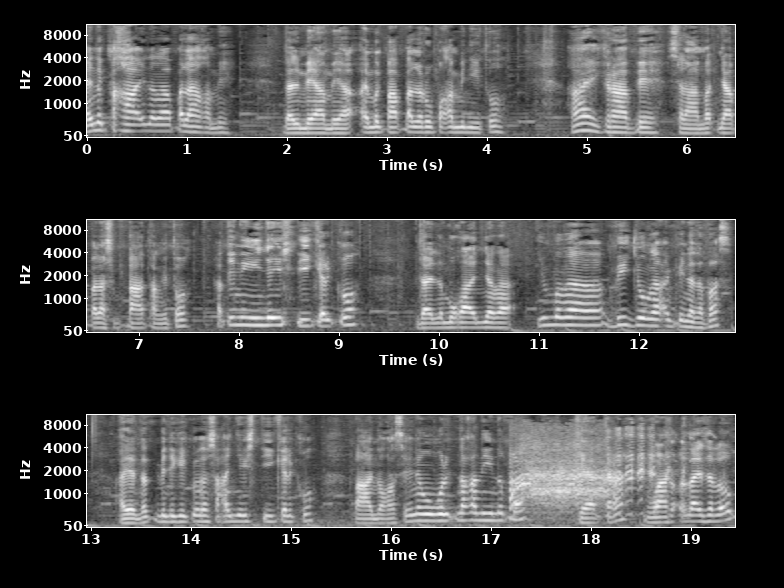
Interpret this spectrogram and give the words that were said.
ay nagpakain na nga pala kami. Dahil maya maya ay magpapalaro pa kami nito. Ay, grabe. Salamat nga pala sa batang ito. At hiningin niya yung sticker ko. Dahil namukha niya nga, yung mga video nga ay pinalabas. Ayan, at binigay ko na sa kanya yung sticker ko. Paano kasi nangungulit na kanina pa. Kaya tara, bumasok na tayo sa loob.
